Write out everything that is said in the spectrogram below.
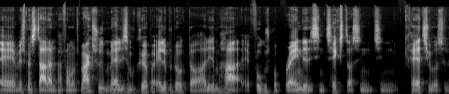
øh, hvis man starter en performance max ud med at ligesom køre på alle produkter, og ligesom har øh, fokus på brandet i sin tekst og sin, sin kreativ osv.,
